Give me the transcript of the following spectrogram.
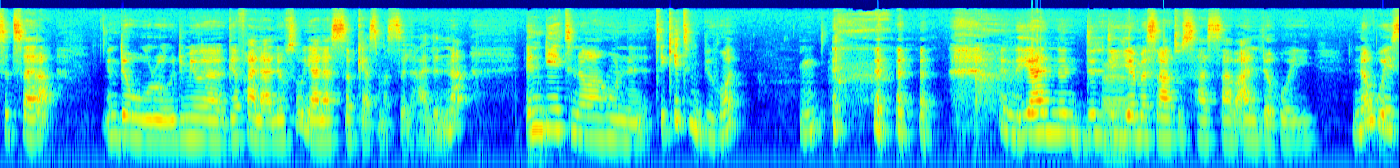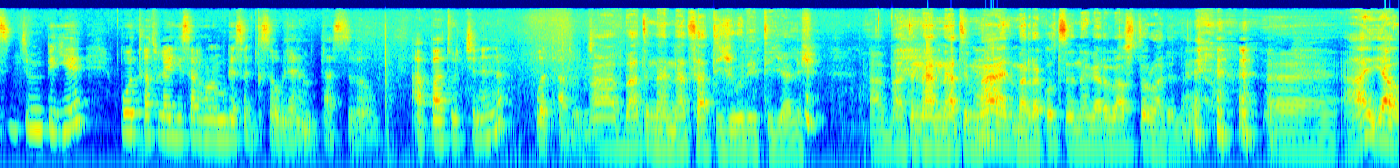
ስትሰራ እንደው እድሜው ገፋ ላለው ሰው ያላሰብክ ያስመስልሃል እና እንዴት ነው አሁን ጥቂትም ቢሆን ያንን ድልድይ የመስራቱስ ሀሳብ አለ ሆይ ነው ወይስ ዝም ብዬ በወጣቱ ላይ እየሰራሁ ነው የምገሰግሰው ነው የምታስበው? አባቶችንና ወጣቶች አባትና እናት ሳትይዥ ወዴት ትያለሽ? አባትና እናትማ ያልመረቁት ነገር ራሱ ጥሩ አይደለም። አይ ያው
